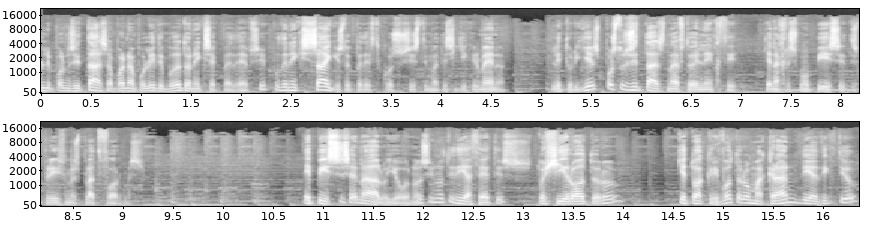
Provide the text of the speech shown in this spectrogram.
λοιπόν ζητάς από έναν πολίτη που δεν τον έχεις εκπαιδεύσει, που δεν έχεις εισάγει στο εκπαιδευτικό σου σύστημα τι συγκεκριμένα λειτουργίες, πώς τους ζητάς να αυτοελεγχθεί και να χρησιμοποιήσει τις περίφημες πλατφόρμες. Επίσης, ένα άλλο γεγονός είναι ότι διαθέτεις το χειρότερο και το ακριβότερο μακράν διαδίκτυο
